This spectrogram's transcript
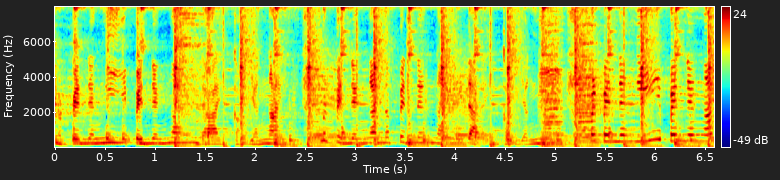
มันเป็นอย่างนี้เป็นอย่างนั้นได้ก็ยังไง มันเป็นอย่างนั้นมันเป็นอยังไงได้ก็ย่างนี้มันเป็นอย่างนี้เป็นอย่างนั้น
